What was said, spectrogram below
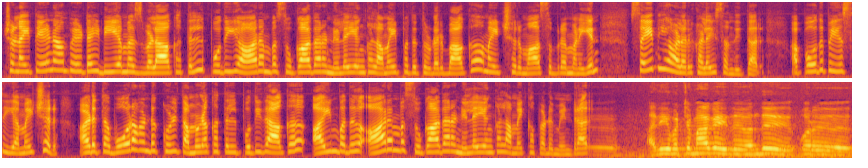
சென்னை தேனாம்பேட்டை டிஎம்எஸ் வளாகத்தில் புதிய ஆரம்ப சுகாதார நிலையங்கள் அமைப்பது தொடர்பாக அமைச்சர் மா. சுப்பிரமணியன் செய்தியாளர்களை சந்தித்தார். அப்போது பேசிய அமைச்சர் அடுத்த ஓராண்டுக்குள் தமிழகத்தில் புதிதாக ஐம்பது ஆரம்ப சுகாதார நிலையங்கள் அமைக்கப்படும் என்றார். அதிகபட்சமாக இது வந்து ஒரு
